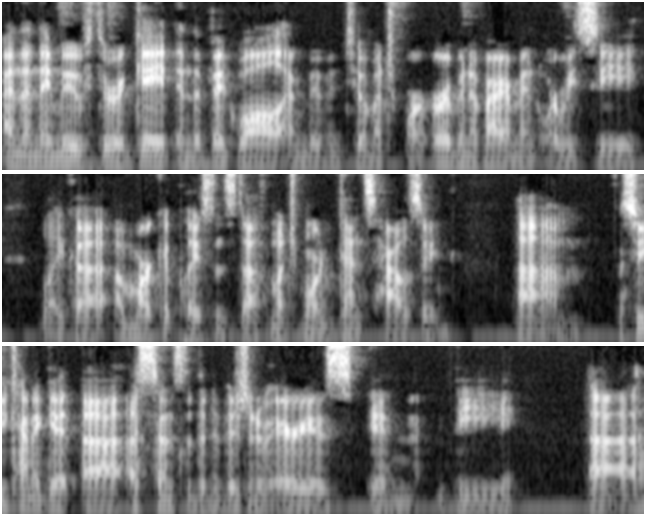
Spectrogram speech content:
And then they move through a gate in the big wall and move into a much more urban environment where we see like a, a marketplace and stuff, much more dense housing. Um, so you kind of get uh, a sense of the division of areas in the uh,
